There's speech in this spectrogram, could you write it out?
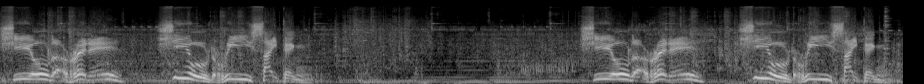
Shield ready. Shield resighting. Shield ready. Shield resighting.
